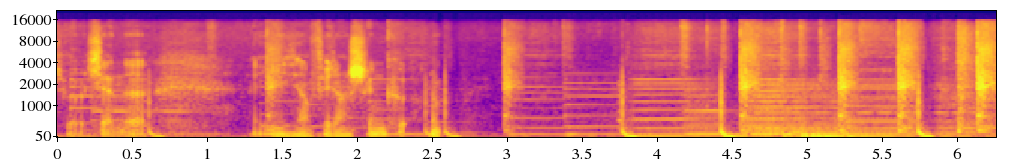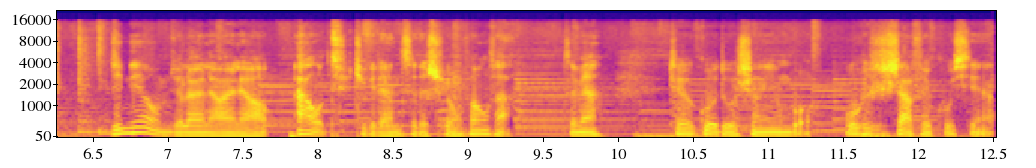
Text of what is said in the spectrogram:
就是显得印象非常深刻。今天我们就来聊一聊 “out” 这个单词的使用方法，怎么样？这个过度生硬不？我可是煞费苦心啊。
